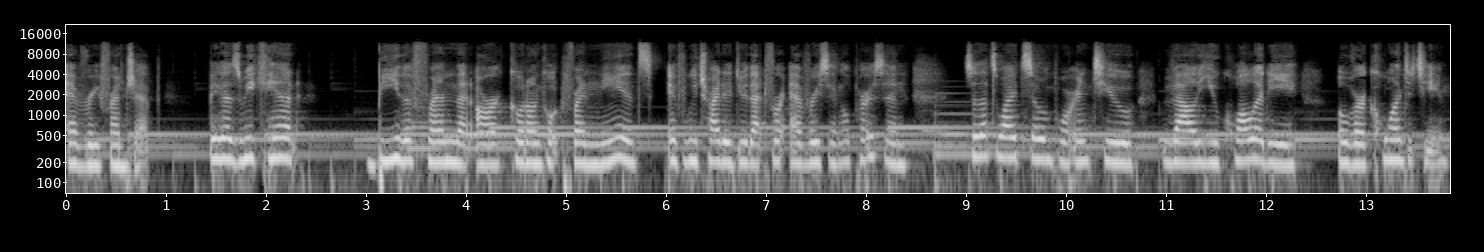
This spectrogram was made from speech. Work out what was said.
every friendship. Because we can't be the friend that our quote unquote friend needs if we try to do that for every single person. So that's why it's so important to value quality over quantity.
